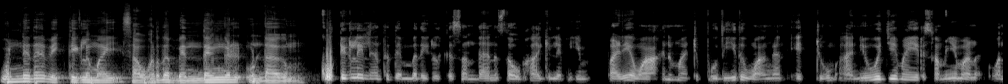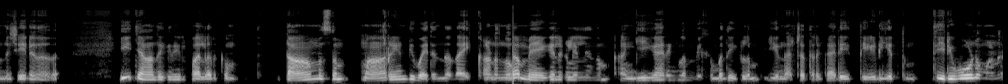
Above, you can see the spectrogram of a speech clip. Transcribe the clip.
ഉന്നത വ്യക്തികളുമായി സൗഹൃദ ബന്ധങ്ങൾ ഉണ്ടാകും. കുട്ടികളില്ലാത്ത ദമ്പതികൾക്ക് സന്താന സൗഭാഗ്യം ലഭിക്കും. പഴയ വാഹനം മാറ്റി പുതിയത് വാങ്ങാൻ ഏറ്റവും അനുയോജ്യമായ ഒരു സമയമാണ് വന്നു ചേരുന്നത് ഈ ജാതകരിൽ പലർക്കും താമസം മാറേണ്ടി വരുന്നതായി കാണുന്നു. എല്ലാ മേഖലകളിൽ നിന്നും അംഗീകാരങ്ങളും ബഹുമതികളും ഈ നക്ഷത്രക്കാരെ തേടിയെത്തും. തിരുവോണമാണ്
